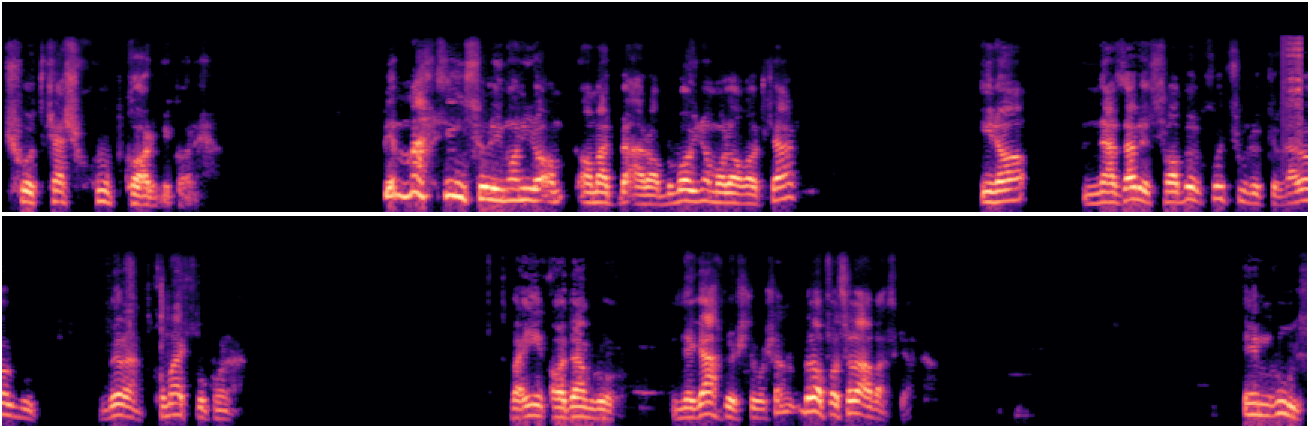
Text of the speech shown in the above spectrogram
چوتکش خوب کار می‌کنه. به محض این سلیمانی رو آمد به عرب با اینا ملاقات کرد. اینا نظر سابق خودشون رو که قرار بود برن کمک بکنن و این آدم رو نگه داشته باشن بلا فاصله عوض کردن. امروز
